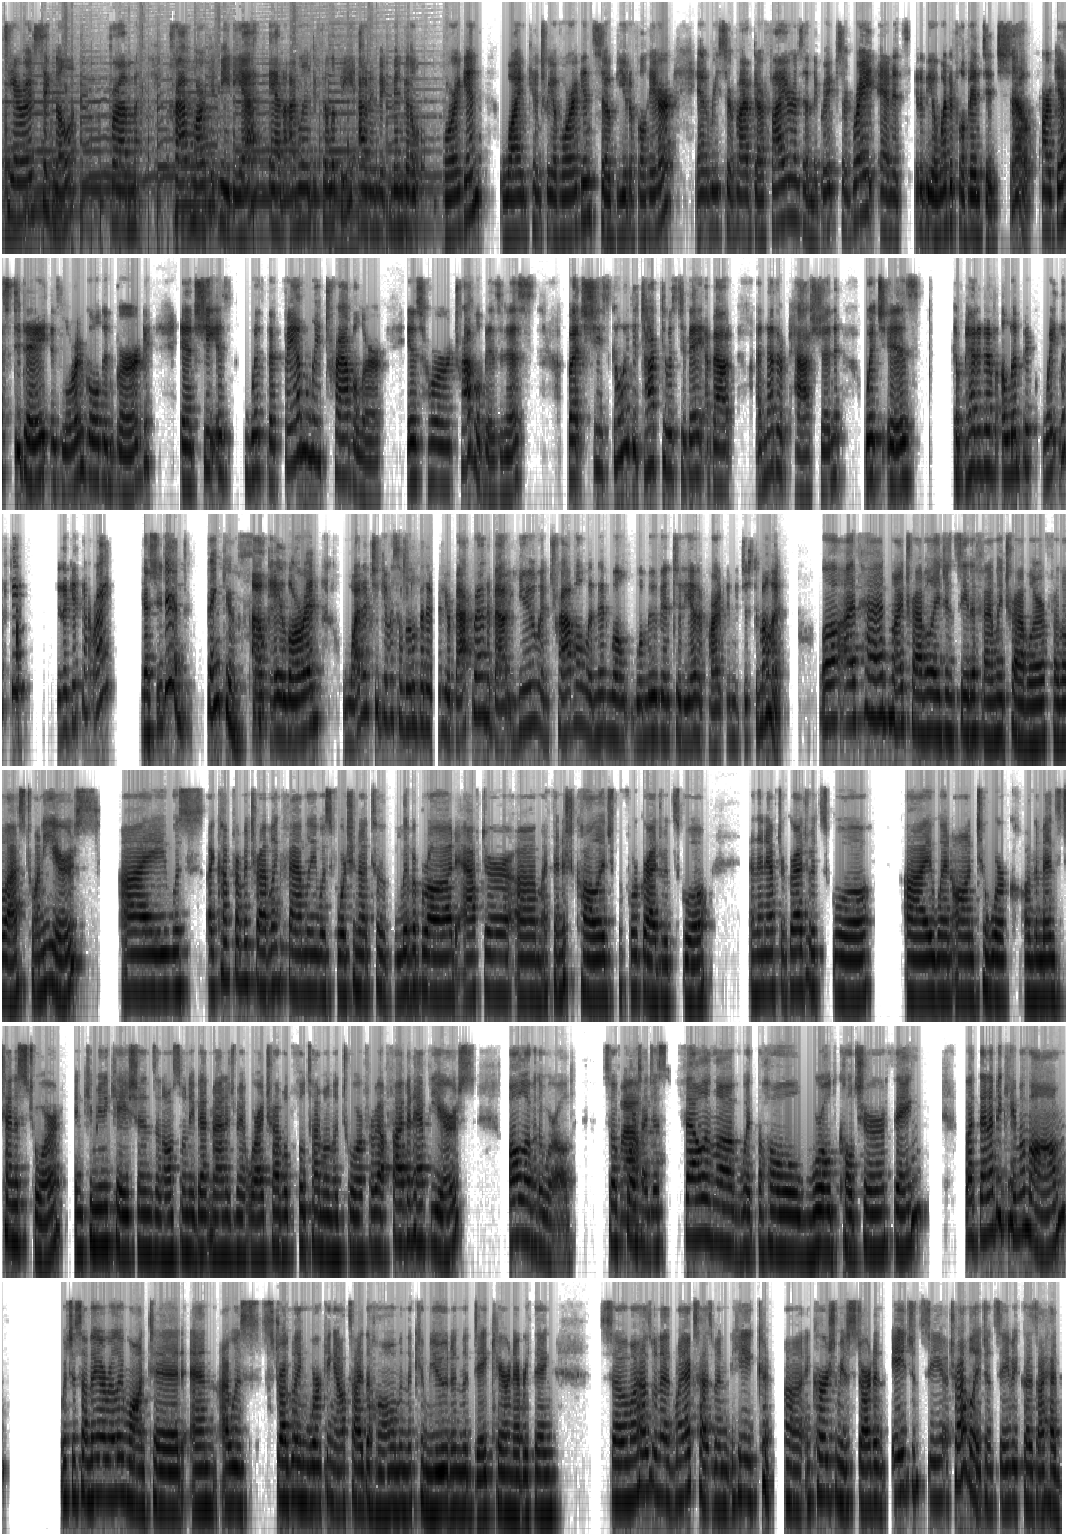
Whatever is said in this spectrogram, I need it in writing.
Tiaro Signal from Trav Market Media, and I'm Linda Philippi out in McMinnville, Oregon, wine country of Oregon. So beautiful here, and we survived our fires, and the grapes are great, and it's going to be a wonderful vintage. So our guest today is Lauren Goldenberg, and she is with the Family Traveler, is her travel business, but she's going to talk to us today about another passion, which is competitive Olympic weightlifting. Did I get that right? Yes, you did. Thank you. Okay, Lauren, why don't you give us a little bit of your background about you and travel, and then we'll we'll move into the other part in just a moment. Well, I've had my travel agency, The Family Traveler, for the last 20 years. I was I come from a traveling family. Was fortunate to live abroad after um, I finished college before graduate school, and then after graduate school, I went on to work on the men's tennis tour in communications and also in event management, where I traveled full time on the tour for about five and a half years all over the world. So, of wow. course, I just fell in love with the whole world culture thing. But then I became a mom, which is something I really wanted. And I was struggling working outside the home and the commute and the daycare and everything. So my husband, my ex-husband, he uh, encouraged me to start an agency, a travel agency, because I had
